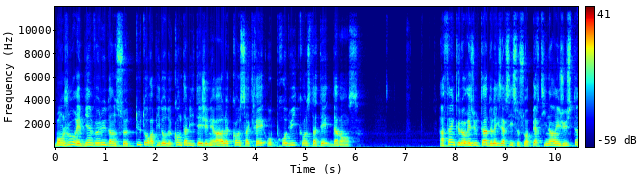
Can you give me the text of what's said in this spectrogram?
Bonjour et bienvenue dans ce tuto rapido de comptabilité générale consacré aux produits constatés d'avance. Afin que le résultat de l'exercice soit pertinent et juste,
